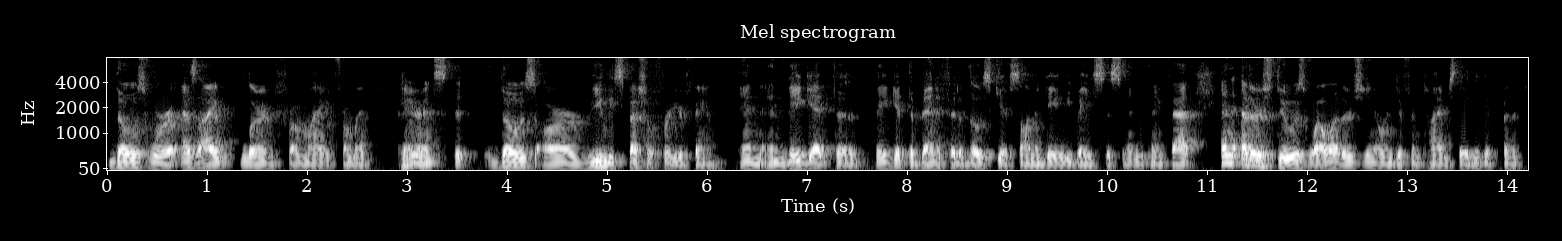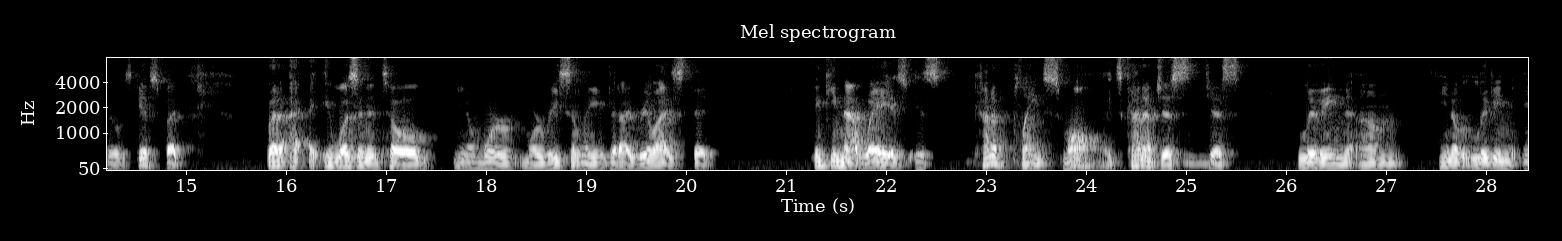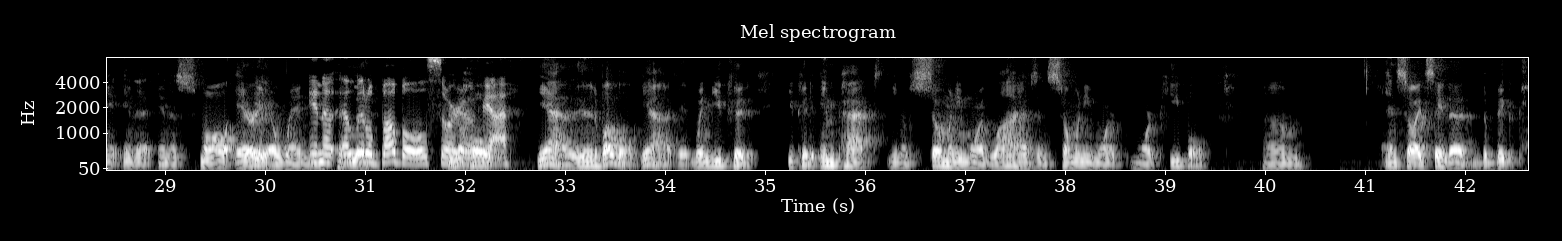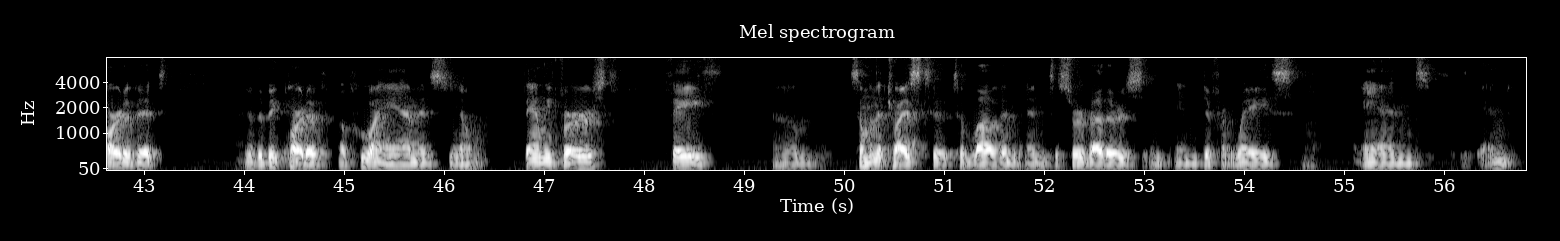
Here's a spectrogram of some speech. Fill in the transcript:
those were as i learned from my from my parents that those are really special for your family. And and they get the they get the benefit of those gifts on a daily basis and everything like that. And others do as well. Others you know in different times they, they get the benefit of those gifts. But but I, it wasn't until you know more more recently that i realized that thinking that way is is kind of plain small. It's kind of just mm-hmm. just living um you know living in, in, a in a small area when in a, a little bubble sort of whole, yeah. Yeah in a bubble yeah. It, when you could you could impact you know so many more lives and so many more more people. Um, and so i'd say that the big part of it you know the big part of of who i am is you know family first faith um, someone that tries to to love and and to serve others in, in different ways. And and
